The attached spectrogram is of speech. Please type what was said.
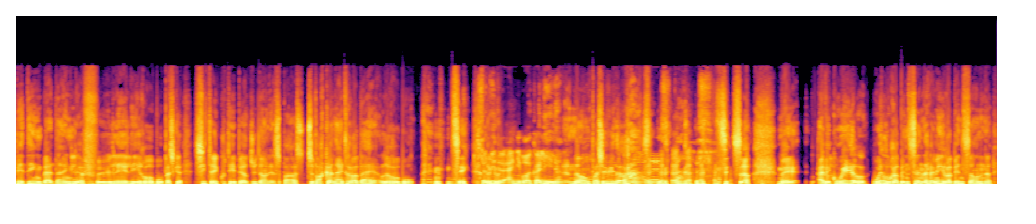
Bidding, badang, le feu, les, les robots. Parce que si tu as écouté Perdu dans l'espace, tu vas reconnaître Robert, le robot. Celui le de Annie Brocoli, là? Non, pas celui-là. C'est ça. Mais avec Will, Will Robinson, la famille Robinson, tu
